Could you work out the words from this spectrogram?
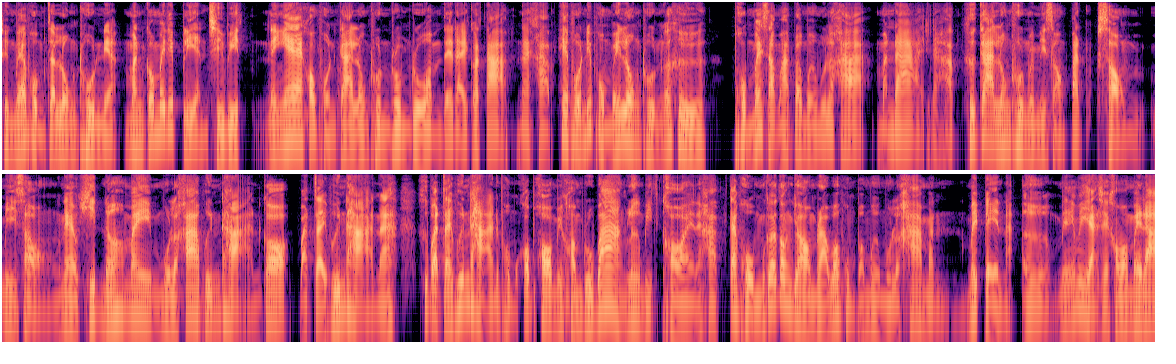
ถึงแม้ผมจะลงทุนเนี่ยมันก็ไม่ได้เปลี่ยนชีวิตในแง่ของผลการลงทุนรวมๆใด ๆ ก็ตามนะครับเหตุผลที่ผมไม่ลงทุนก็คือ ผมไม่สามารถประเมินมูลค่ามันได้นะครับ คือการลงทุนมันมี2ปัจสองมี 2 แนวคิดเนาะไม่มูลค่าพื้นฐานก็ปัจจัยพื้นฐานนะ คือปัจจัยพื้นฐานผมก็พอมีความรู้บ้างเรื่องบิตคอยนะครับ แต่ผมก็ต้องยอมรับว่าผมประเมินมูลค่ามันไม่เป็นอะ่ะเออไม่ไม่อยากใช้คำว่าไม่ได้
